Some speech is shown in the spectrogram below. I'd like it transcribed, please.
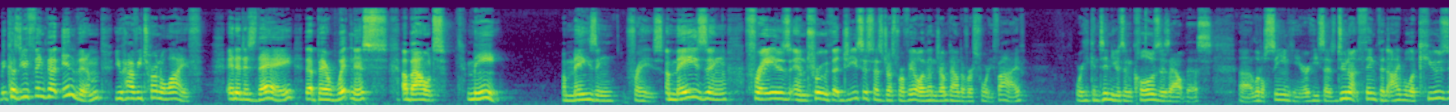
because you think that in them you have eternal life. And it is they that bear witness about me. Amazing phrase. Amazing phrase and truth that Jesus has just revealed. And then jump down to verse 45 where he continues and closes out this uh, little scene here. He says, "Do not think that I will accuse.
